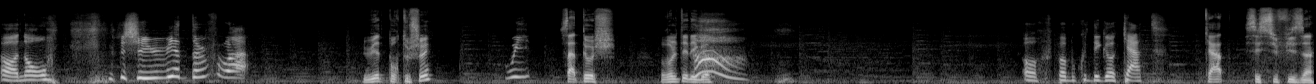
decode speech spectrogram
Oh non! J'ai eu 8 deux fois! 8 pour toucher? Oui! Ça touche. Roule tes dégâts. Oh, pas beaucoup de dégâts. 4. 4, c'est suffisant.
